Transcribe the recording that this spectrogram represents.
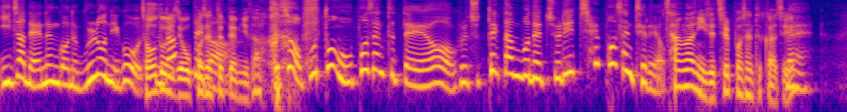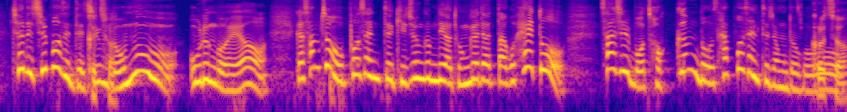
이자 내는 거는 물론이고 저도 이제 주담대가 5%대입니다. 그렇죠. 보통 5%대예요. 그리고 주택담보대출이 7%래요. 상한이 이제 7%까지. 네. 최대 7% 지금 그쵸. 너무 오른 거예요. 그러니까 3.5% 기준금리가 동결됐다고 해도 사실 뭐 적금도 4% 정도고. 그렇죠.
